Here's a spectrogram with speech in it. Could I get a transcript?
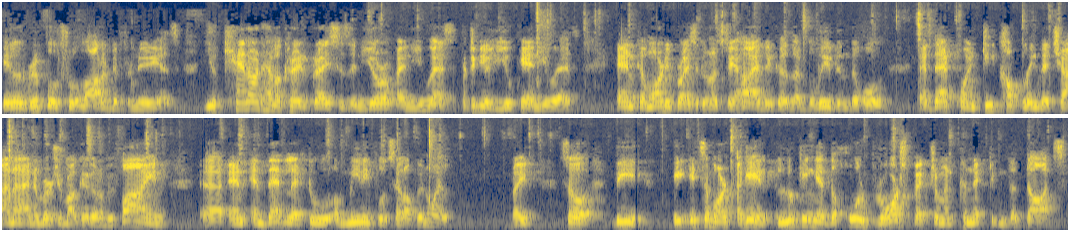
it'll ripple through a lot of different areas. You cannot have a credit crisis in Europe and US, particularly UK and US, and commodity prices are going to stay high because I believed in the whole, at that point, decoupling that China and emerging markets are going to be fine uh, and and that led to a meaningful sell-off in oil, right? So the it's about again looking at the whole broad spectrum and connecting the dots.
